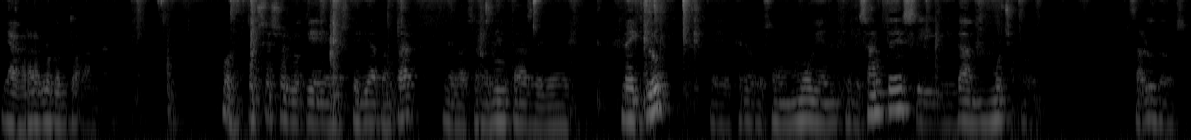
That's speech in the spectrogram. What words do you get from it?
y agarrarlo con toda la mano. Bueno, pues eso es lo que os quería contar de las herramientas de Make Club, que creo que son muy interesantes y dan mucho juego. Saludos.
